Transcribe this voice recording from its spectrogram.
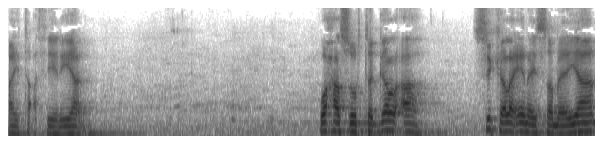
ay ta'hiiriyaan waxaa suurtagal ah si kale inay sameeyaan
